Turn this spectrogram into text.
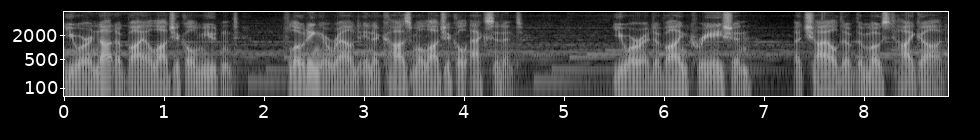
You are not a biological mutant, floating around in a cosmological accident. You are a divine creation, a child of the Most High God.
